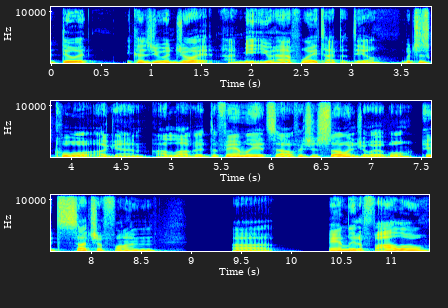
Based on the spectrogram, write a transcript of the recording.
I do it because you enjoy it. I meet you halfway type of deal, which is cool. Again, I love it. The family itself is just so enjoyable. It's such a fun uh, family to follow.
